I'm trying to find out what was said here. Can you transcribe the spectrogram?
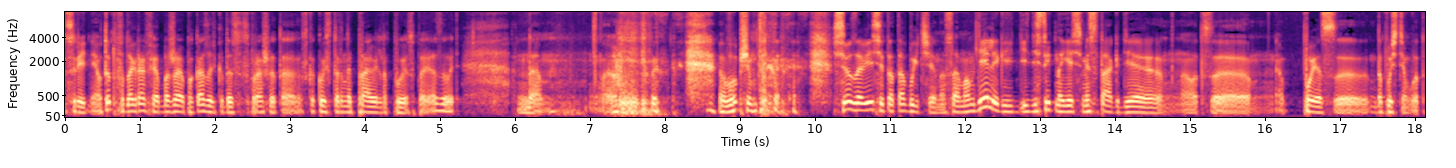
средней. Вот эту фотографию обожаю показывать, когда спрашивают, а с какой стороны правильно пояс повязывать. Да. В общем-то, все зависит от обычая на самом деле. И действительно есть места, где вот, э, пояс, э, допустим, вот,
